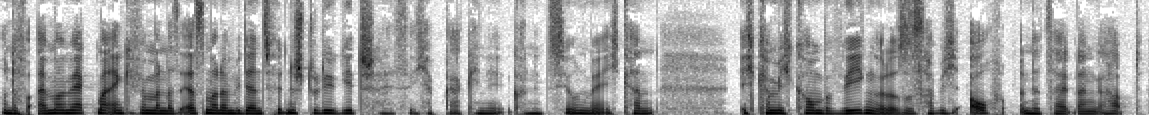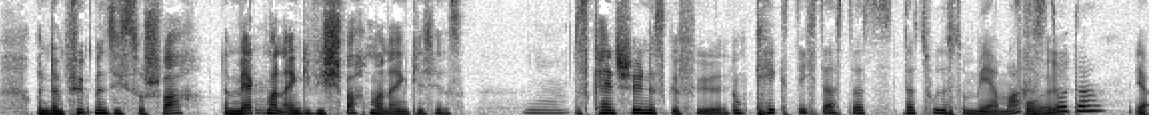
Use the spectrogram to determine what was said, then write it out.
Und auf einmal merkt man eigentlich, wenn man das erste Mal dann wieder ins Fitnessstudio geht, scheiße, ich habe gar keine Kondition mehr. Ich kann, ich kann mich kaum bewegen oder so. Das habe ich auch eine Zeit lang gehabt. Und dann fühlt man sich so schwach. Dann merkt man eigentlich, wie schwach man eigentlich ist. Das ist kein schönes Gefühl. Und kickt dich das, das dazu, dass du mehr machst, Voll. oder? Ja.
